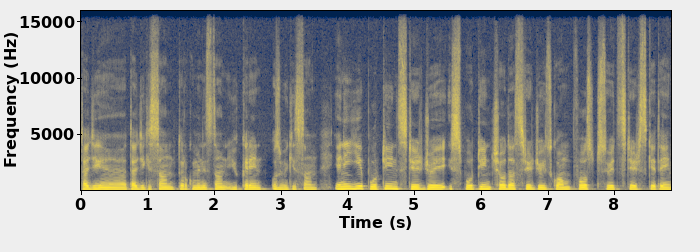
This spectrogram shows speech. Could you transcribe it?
Tajikistan Turkmenistan Ukraine Uzbekistan यानी ये फोर्टीन स्टेट जो है इस फोर्टीन चौदह स्टेट जो है इसको हम फ़र्स्ट स्वेट स्टेट्स कहते हैं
